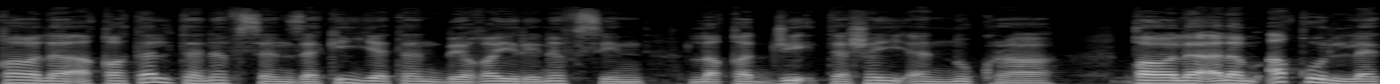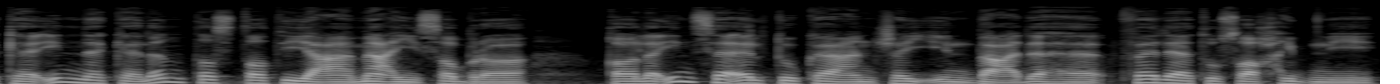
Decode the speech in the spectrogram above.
قال أقتلت نفسا زكية بغير نفس لقد جئت شيئا نكرا. قال ألم أقل لك إنك لن تستطيع معي صبرا؟ قال إن سألتك عن شيء بعدها فلا تصاحبني.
